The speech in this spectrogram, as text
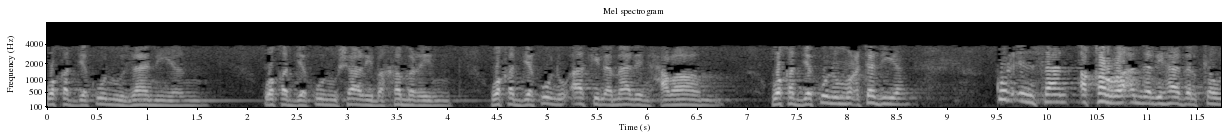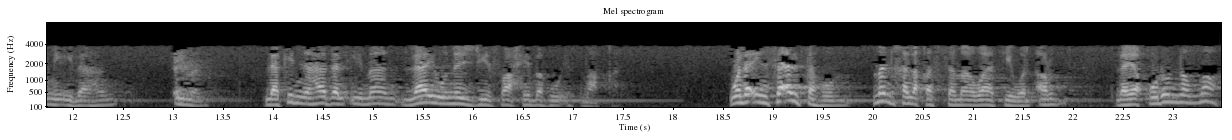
وقد يكون زانيا وقد يكون شارب خمر وقد يكون آكل مال حرام وقد يكون معتديا. كل إنسان أقر أن لهذا الكون إلها إيمان لكن هذا الإيمان لا ينجي صاحبه إطلاقا. ولئن سألتهم من خلق السماوات والأرض ليقولن الله.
